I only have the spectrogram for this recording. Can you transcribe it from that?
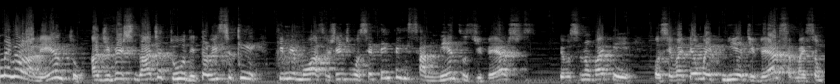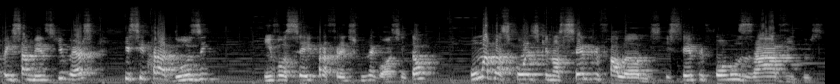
O melhoramento, a diversidade é tudo. Então, isso que, que me mostra, gente, você tem pensamentos diversos, que você não vai ter. Você vai ter uma etnia diversa, mas são pensamentos diversos que se traduzem em você ir para frente no negócio. Então, uma das coisas que nós sempre falamos e sempre fomos ávidos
